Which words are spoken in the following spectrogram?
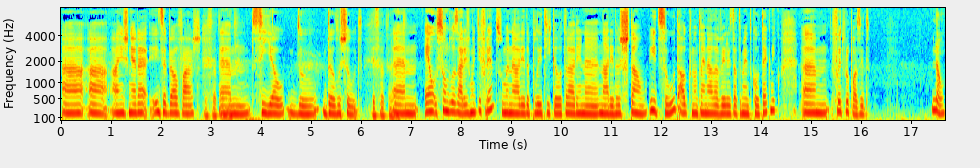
a, a, a engenheira Isabel Vaz, um, CEO do, da Luz Saúde. Exatamente. Um, é, são duas áreas muito diferentes, uma na área da política, outra área na, na área da gestão e de saúde, algo que não tem nada a ver exatamente com o técnico. foi de propósito? Não,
